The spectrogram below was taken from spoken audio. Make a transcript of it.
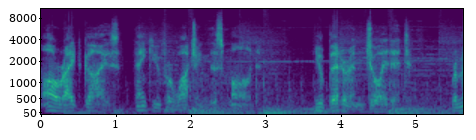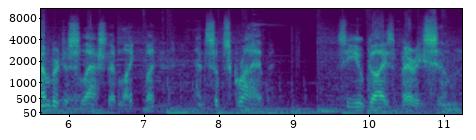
Alright guys, thank you for watching this mod. You better enjoyed it. Remember to slash that like button and subscribe. See you guys very soon.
